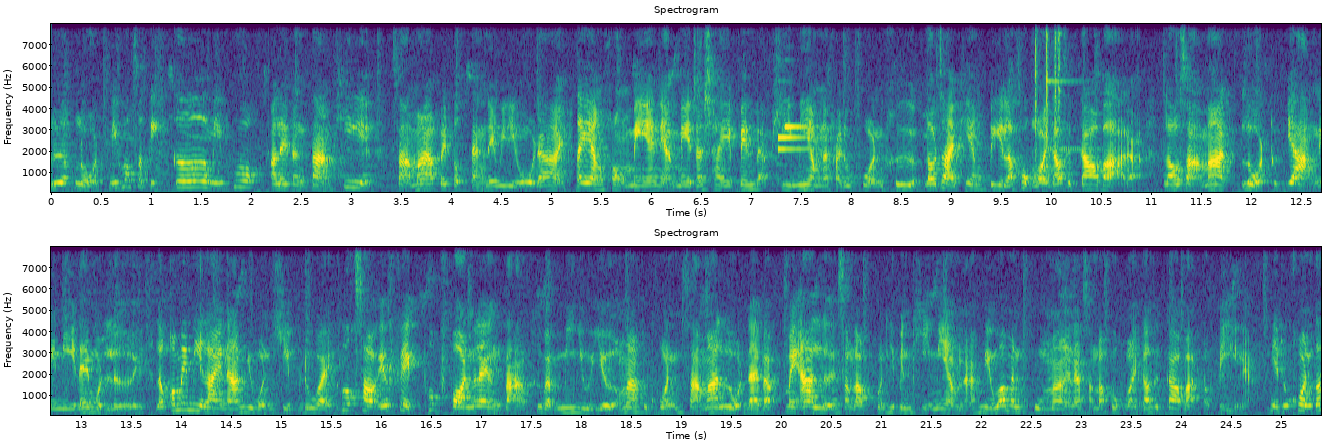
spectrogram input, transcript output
เลือกโหลด มีพวกสติกเกอร์ มีพวกอะไรต่างๆ ที่ สามารถเอาไปตกแต่งในวิดีโอได้ แต่อย่างของเมย์เนี่ยเมย์จะใช้เป็นแบบพรีเมียมนะคะทุกคนคือเราจ่ายเพียงปีละ 699 บาทอะเราสามารถโหลดทุกอย่างในนี้ได้หมดเลย แล้วก็ไม่มีลายน้ำอยู่บนคลิปด้วย พวก sound effect พวกฟอนต์อะไรต่างๆ คือแบบมีอยู่เยอะมากทุกคนสามารถโหลดได้แบบไม่อั้นเลยสำหรับคนที่เป็นพรีเมียมนะเมย์ว่ามันคุ้มมากนะสำหรับ 699 บาทต่อปีเนี่ยเนี่ยทุกคนก็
